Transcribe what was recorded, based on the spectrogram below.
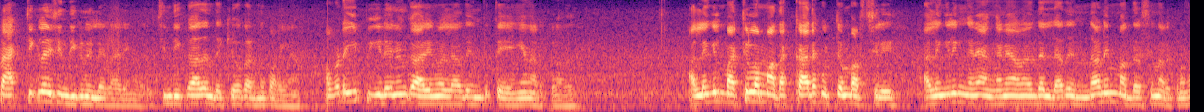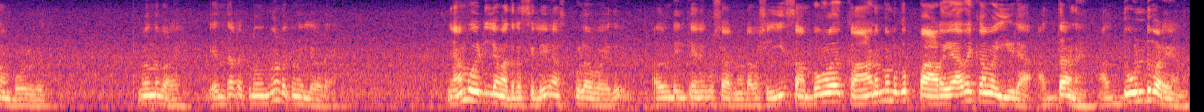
പ്രാക്ടിക്കലായി ചിന്തിക്കണില്ല കാര്യങ്ങൾ ചിന്തിക്കാതെ എന്തൊക്കെയോ കടന്ന് പറയണം അവിടെ ഈ പീഡനവും കാര്യങ്ങളല്ലാതെ എന്ത് തേങ്ങ നടക്കുന്നത് അല്ലെങ്കിൽ മറ്റുള്ള മതക്കാരെ കുറ്റം പറിച്ചിൽ അല്ലെങ്കിൽ ഇങ്ങനെ അങ്ങനെയാണ് ഇതല്ലാതെ എന്താണ് ഈ മദ്രസയിൽ നടക്കുന്ന സംഭവമുള്ളത് നിങ്ങളൊന്ന് പറയാം. എന്താ നടക്കണമെന്നും നടക്കണില്ല അവിടെ. ഞാൻ പോയിട്ടില്ല മദ്രസയിൽ ഞാൻ സ്കൂളിലാണ് പോയത്. അതുകൊണ്ട് എനിക്ക് അതിനെക്കുറിച്ച് അറിഞ്ഞൂടാ. പക്ഷേ ഈ സംഭവങ്ങൾ കാണുമ്പോൾ നമുക്ക് പറയാതെ നിൽക്കാൻ വയ്യൂല. അതാണ്. അതുകൊണ്ട് പറയാണ്.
